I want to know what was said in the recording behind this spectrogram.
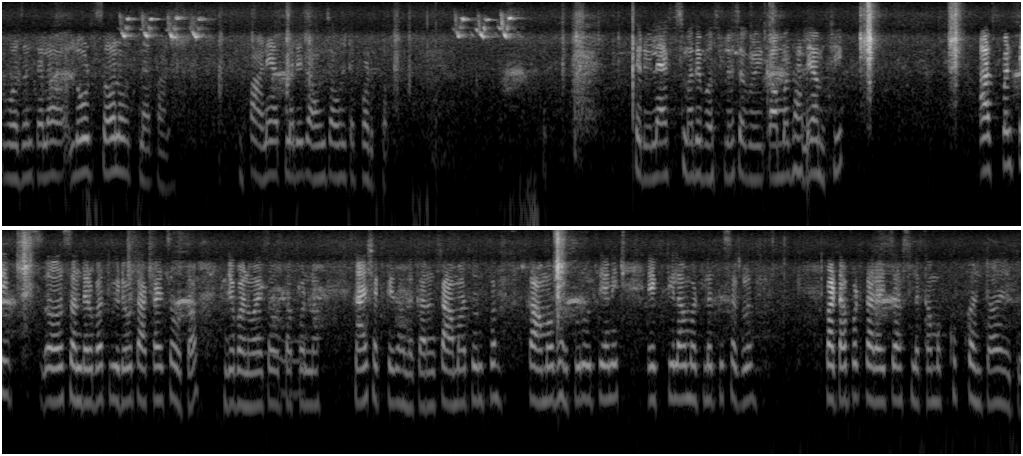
वजन त्याला लोड सहन होत नाही पाणी. पाणी आतमध्ये जाऊन जाऊन ते पडतं. ते रिलॅक्समध्ये बसलो सगळी. कामं झाली आमची. आज पण टिप्स संदर्भात व्हिडिओ टाकायचा होता म्हणजे बनवायचा होता पण नाही शक्य झालं कारण कामातून पण कामं भरपूर होती आणि एकटीला म्हटलं ते सगळं पटापट करायचं असलं का मग खूप कंटाळा येतो.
